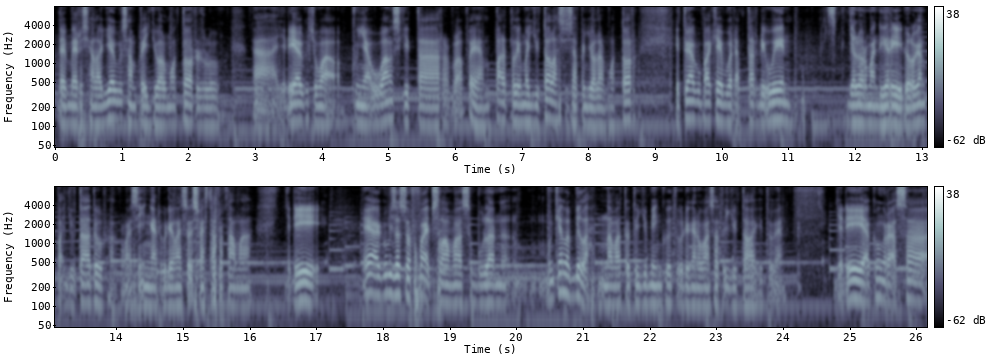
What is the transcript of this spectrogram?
Dan mirisnya lagi aku sampai jual motor dulu. Nah jadi aku cuma punya uang sekitar berapa ya 4 atau 5 juta lah sisa penjualan motor. Itu yang aku pakai buat daftar di UIN jalur mandiri. Dulu kan 4 juta tuh aku masih ingat udah masuk semester pertama. Jadi ya aku bisa survive selama sebulan mungkin lebih lah 6 atau 7 minggu tuh dengan uang 1 juta gitu kan. Jadi aku ngerasa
